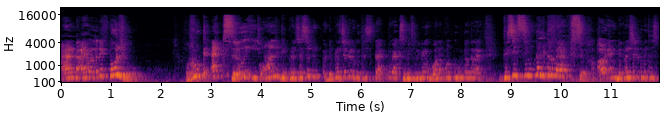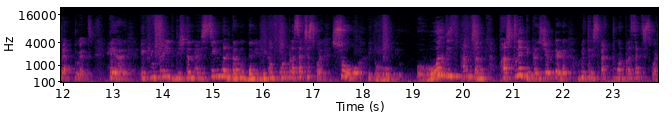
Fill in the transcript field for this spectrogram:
and i have already told you. Root x is only differentiated differentiated with respect to x which will be 1 upon 2 root under x this is single term x uh, and differentiated with respect to x. Here if you treat this term as single term then it becomes 4 plus x square. So it, these functions function firstly differentiated with respect to 1 plus x square.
